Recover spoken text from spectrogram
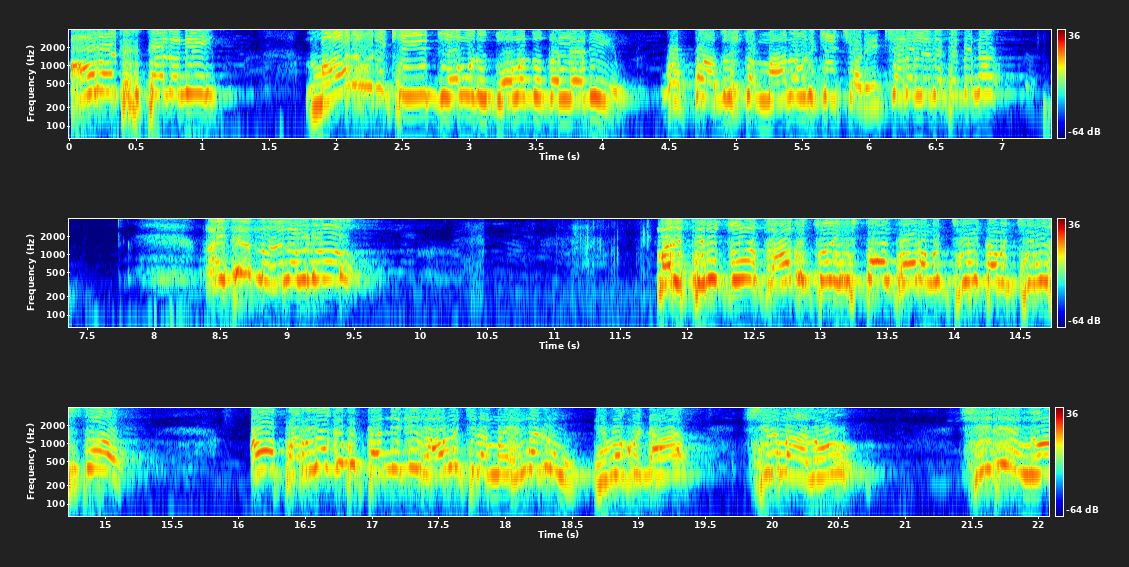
ఆరాధిస్తాడని మానవుడికి దేవుడు దేవదూతలు లేని గొప్ప అదృష్టం మానవుడికి ఇచ్చాడు. ఇచ్చాడా లేదా పెద్దన అయితే మానవుడు మరి తిరుగుతూ త్రాగుతూ ఇష్టానుసారము జీవితం జీవిస్తూ ఆ పరలోకపు తండ్రికి రావచ్చిన మహిమను ఇవ్వకుండా సినిమాలు సీరియళ్ళు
